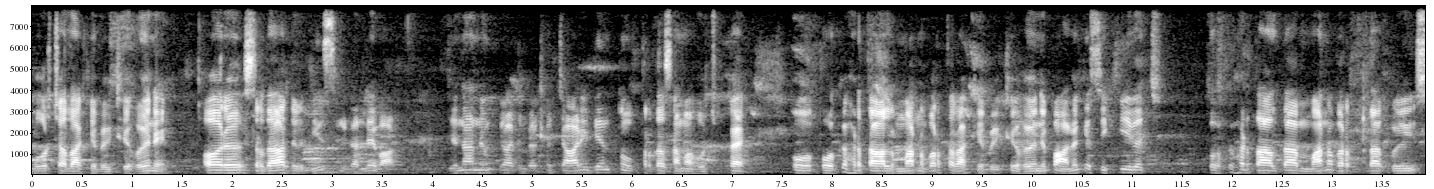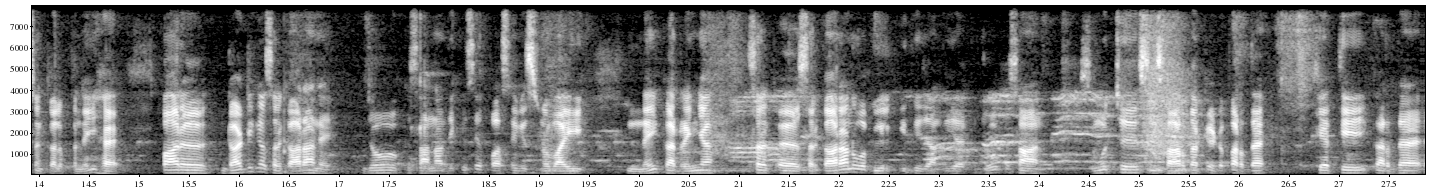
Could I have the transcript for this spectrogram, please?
ਮੋਰਚਾ ਲਾ ਕੇ ਬੈਠੇ ਹੋਏ ਨੇ। ਔਰ ਸਰਦਾਰ ਜਗਜੀਤ ਸਿੰਘ ਗੱਲੇਵਾਲ ਜਿਨ੍ਹਾਂ ਨੂੰ ਕਿ ਅੱਜ ਮੇਰੇ 40 ਦਿਨ ਤੋਂ ਉੱਪਰ ਦਾ ਸਮਾਂ ਹੋ ਚੁੱਕਾ ਹੈ, ਉਹ ਭੁੱਖ ਹੜਤਾਲ ਮਰਨ ਵਰਤ ਰੱਖ ਕੇ ਬੈਠੇ ਹੋਏ ਨੇ। ਭਾਵੇਂ ਕਿ ਸਿੱਖੀ ਵਿੱਚ ਭੁੱਖ ਹੜਤਾਲ ਦਾ ਮਰਨ ਵਰਤ ਦਾ ਕੋਈ ਸੰਕਲਪ ਨਹੀਂ ਹੈ, ਪਰ ਡਾਢੀਆਂ ਸਰਕਾਰਾਂ ਨੇ ਜੋ ਕਿਸਾਨਾਂ ਦੀ ਕਿਸੇ ਪਾਸੇ ਵੀ ਸੁਣਵਾਈ ਨਹੀਂ ਕਰ ਰਹੀਆਂ ਸਰਕਾਰਾਂ ਨੂੰ ਅਪੀਲ ਕੀਤੀ ਜਾਂਦੀ ਹੈ ਕਿ ਜੋ ਕਿਸਾਨ ਸਮੁੱਚੇ ਸੰਸਾਰ ਦਾ ਢਿੱਡ ਭਰਦਾ ਹੈ, ਖੇਤੀ ਕਰਦਾ ਹੈ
